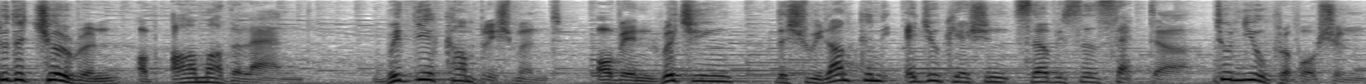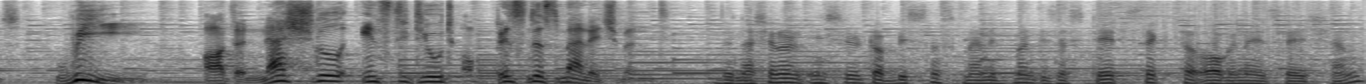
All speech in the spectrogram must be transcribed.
to the children of our motherland. With the accomplishment of enriching the Sri Lankan education services sector to new proportions, we are the National Institute of Business Management. The National Institute of Business Management is a state sector organization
